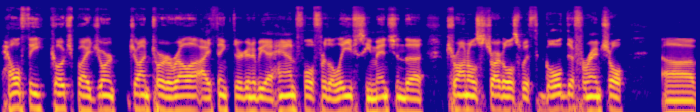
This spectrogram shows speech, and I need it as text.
healthy, coached by John, John Tortorella. I think they're going to be a handful for the Leafs. He mentioned the Toronto's struggles with goal differential. Uh,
